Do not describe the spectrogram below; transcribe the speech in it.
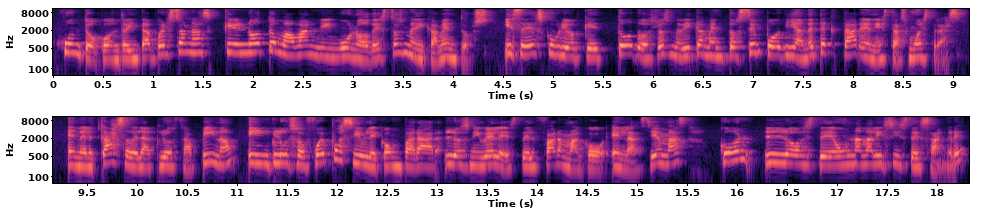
junto con 30 personas que no tomaban ninguno de estos medicamentos. Y se descubrió que todos los medicamentos se podían detectar en estas muestras. En el caso de la clozapina, incluso fue posible comparar los niveles del fármaco en las yemas con los de un análisis de sangre.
